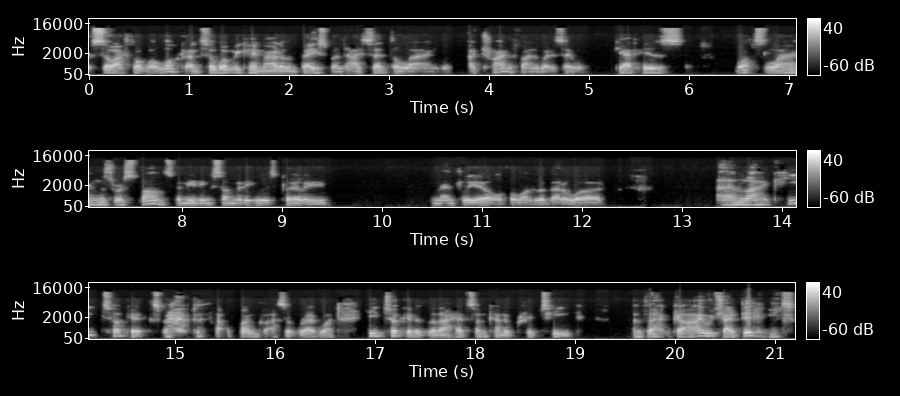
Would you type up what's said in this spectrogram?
So I thought, well, look. And so when we came out of the basement, I said to Laing, I tried to find a way to say, well, get his what's Laing's response to meeting somebody who is clearly mentally ill, for want of a better word? And like he took it, after that one glass of red wine, he took it as that I had some kind of critique of that guy, which I didn't.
